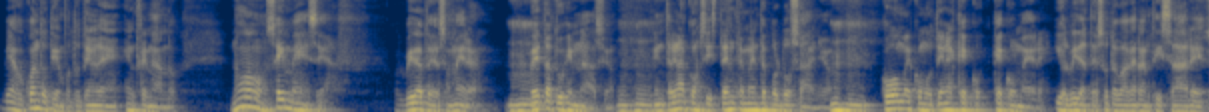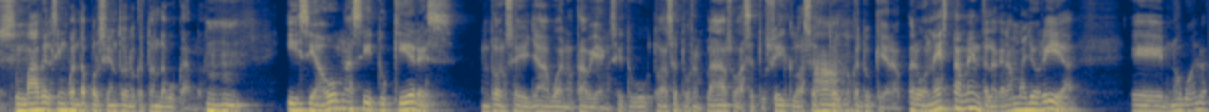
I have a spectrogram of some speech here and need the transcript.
Viejo, ¿cuánto tiempo tú tienes entrenando? No, seis meses. Olvídate de eso, mira. Ujú. Vete a tu gimnasio. Ujú. Entrena consistentemente por dos años. Ujú. Come como tienes que, que comer. Y olvídate, eso te va a garantizar eh, Sí. más del 50% de lo que tú andas buscando. Y si aún así tú quieres, entonces ya, bueno, está bien. Si tú, tú haces tu reemplazo, haces tu ciclo, haces todo lo que tú quieras. Pero honestamente, la gran mayoría eh, no vuelve.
